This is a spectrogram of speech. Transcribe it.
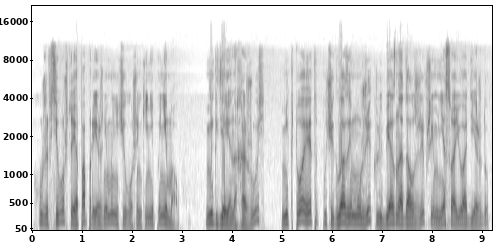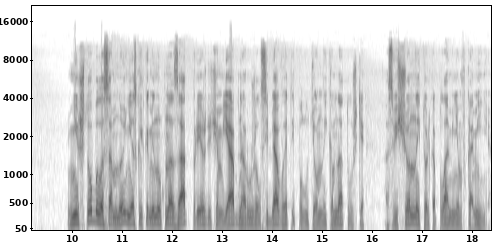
Хуже всего, что я по-прежнему ничегошеньки не понимал. Нигде я нахожусь, никто этот пучеглазый мужик, любезно одолживший мне свою одежду. Ничто было со мной несколько минут назад, прежде чем я обнаружил себя в этой полутемной комнатушке, освещенной только пламенем в камине.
